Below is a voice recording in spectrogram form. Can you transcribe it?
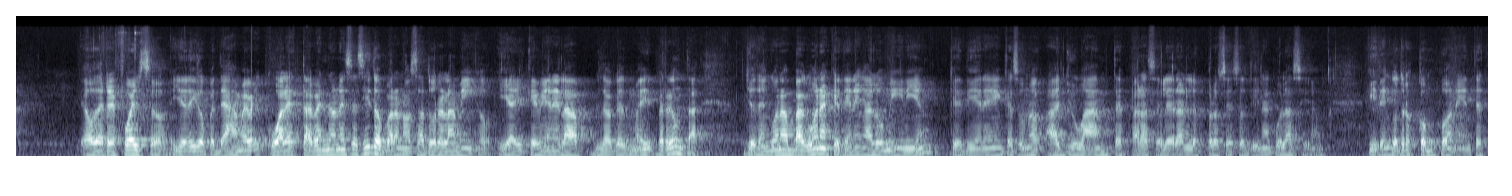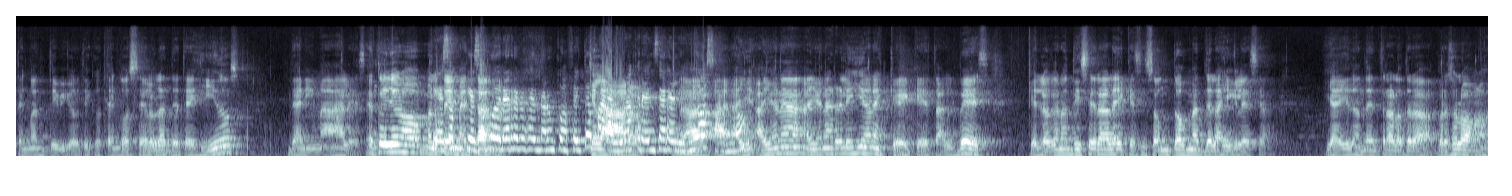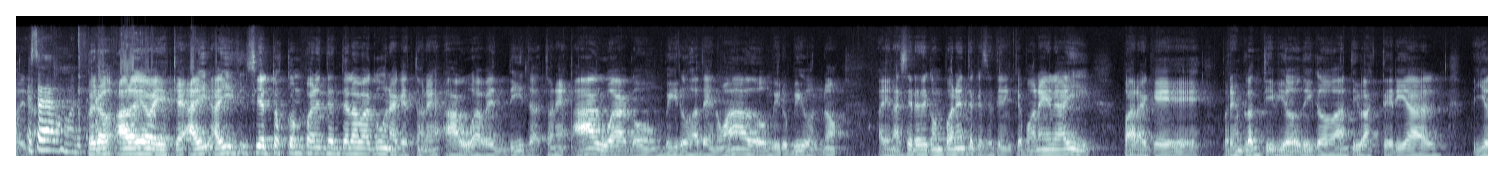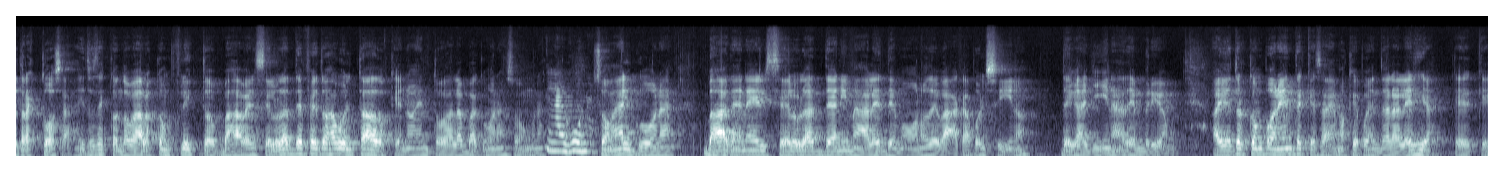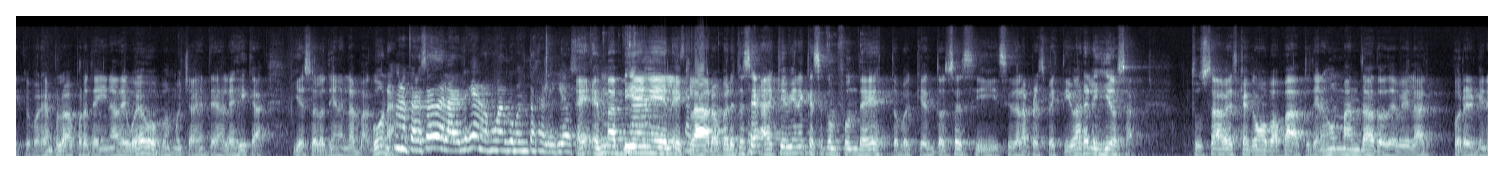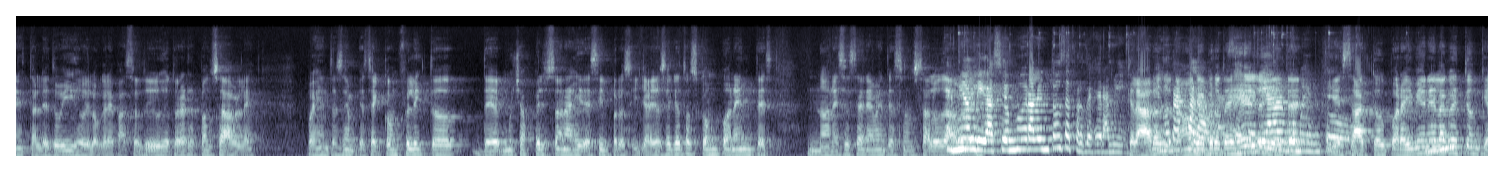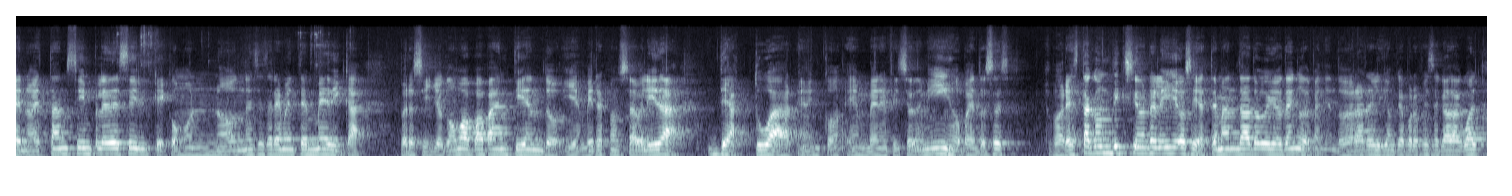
o de refuerzo. Y yo digo, pues déjame ver cuáles tal vez no necesito para no saturar a mi hijo. Y ahí que viene la, lo que me pregunta. Yo tengo unas vacunas que tienen aluminio, que, tienen, que son unos ayudantes para acelerar los procesos de inoculación. Y tengo otros componentes, tengo antibióticos, tengo células de tejidos de animales. Esto yo no me lo estoy inventando. Que eso podría representar un conflicto para alguna creencia religiosa, ¿no? Hay, hay, una, hay unas religiones que, que, tal vez, que es lo que nos dice la ley, que si son dogmas de las iglesias, y ahí es donde entra la otra, por eso lo vamos a ver. Pero ahora que es que hay, hay ciertos componentes de la vacuna que esto no es agua bendita, esto no es agua con un virus atenuado, un virus vivo, no hay una serie de componentes que se tienen que poner ahí para que, por ejemplo, antibióticos, antibacterial y otras cosas. Entonces, cuando vas a los conflictos, vas a ver células de fetos abortados, que no es en todas las vacunas, son unas. En algunas. Son algunas. Vas a tener células de animales, de mono, de vaca, porcino de gallina, de embrión. Hay otros componentes que sabemos que pueden dar alergia, que, por ejemplo la proteína de huevo, pues mucha gente es alérgica y eso lo tienen las vacunas. Bueno, pero eso de la alergia no es un argumento religioso. Es, más bien el, claro, pero entonces hay que viene que se confunde esto, porque entonces si, si de la perspectiva religiosa tú sabes que como papá tú tienes un mandato de velar por el bienestar de tu hijo y lo que le pasa a tu hijo tú eres responsable, pues entonces empieza el conflicto de muchas personas y decir, pero si ya yo sé que estos componentes no necesariamente son saludables. Es mi obligación moral entonces proteger a mi hijo. Claro, yo tengo que protegerlo. Y, exacto, por ahí viene la cuestión que no es tan simple decir que como no necesariamente es médica, pero si yo como papá entiendo y es mi responsabilidad de actuar en, en beneficio de mi hijo, pues entonces por esta convicción religiosa y este mandato que yo tengo, dependiendo de la religión que profese cada cual,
